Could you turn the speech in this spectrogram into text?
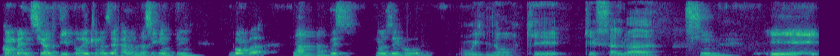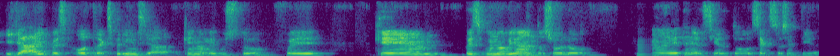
convenció al tipo de que nos dejaran la siguiente bomba. Nada, pues nos dejó. Uy, no, qué, qué salvada. Sí. Y, y ya hay pues otra experiencia que no me gustó fue que pues uno viajando solo uno debe tener cierto sexto sentido,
